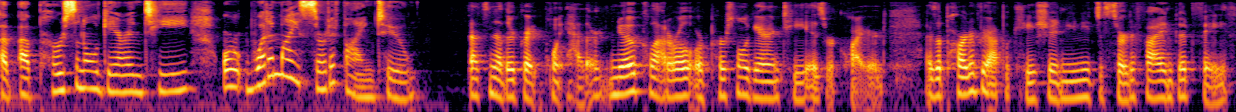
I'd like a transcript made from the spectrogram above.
a, a, personal guarantee, or what am I certifying to? That's another great point, Heather. No collateral or personal guarantee is required. As a part of your application, you need to certify in good faith.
